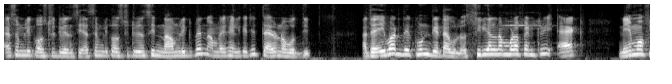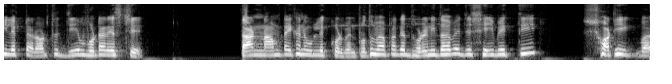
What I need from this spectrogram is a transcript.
assembly constituency assembly কনস্টিটিউয়েন্সির নাম লিখবেন, আমরা এখানে লিখেছি তেরো নবদ্বীপ। আচ্ছা এবার দেখুন ডেটাগুলো সিরিয়াল নাম্বার অফ এন্ট্রি এক। নেম অফ ইলেক্টর অর্থাৎ যে ভোটার এসছে, তার নামটা এখানে উল্লেখ করবেন। প্রথমে আপনাকে ধরে নিতে হবে যে সেই ব্যক্তি সঠিক বা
